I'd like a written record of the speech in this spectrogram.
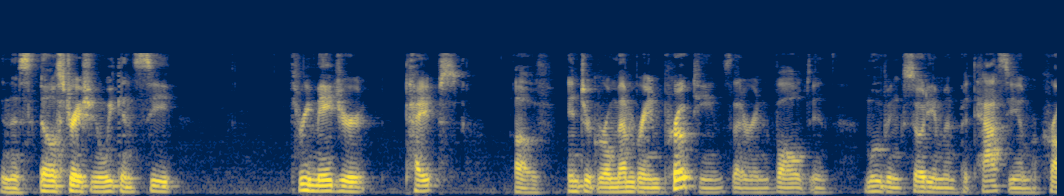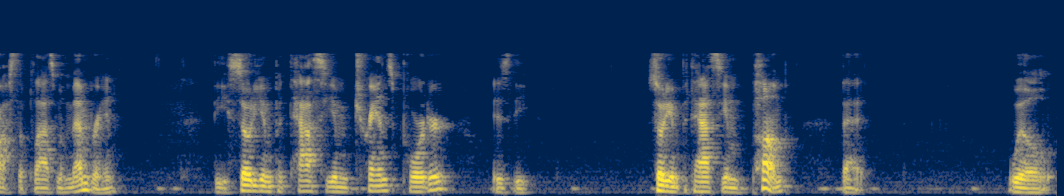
In this illustration, we can see three major types of integral membrane proteins that are involved in moving sodium and potassium across the plasma membrane. The sodium-potassium transporter is the sodium-potassium pump that will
